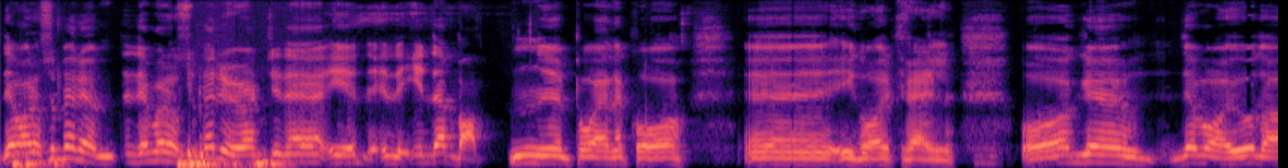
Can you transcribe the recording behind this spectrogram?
det var også, berømt, det var også berørt i, det, i, i, debatten på NRK eh, i går kveld. Og eh, det var jo da,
